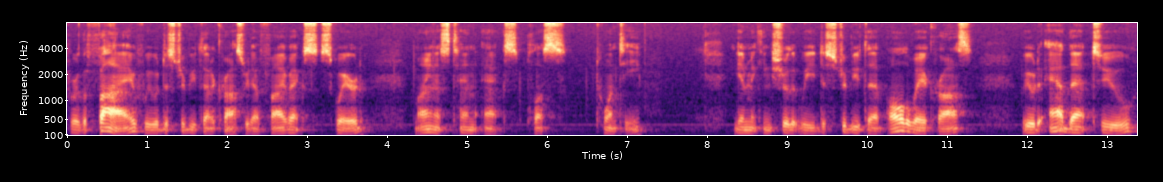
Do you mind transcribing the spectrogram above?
for the 5, we would distribute that across. We'd have 5x squared minus 10x plus 20. Again, making sure that we distribute that all the way across. We would add that to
